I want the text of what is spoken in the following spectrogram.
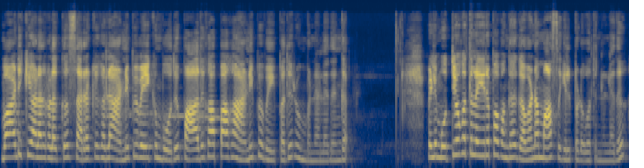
வாடிக்கையாளர்களுக்கு சரக்குகளை அனுப்பி வைக்கும்போது பாதுகாப்பாக அனுப்பி வைப்பது ரொம்ப நல்லதுங்க. மேலும் உத்தியோகத்தில் இருப்பவங்க கவனமாக செயல்படுவது நல்லது.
